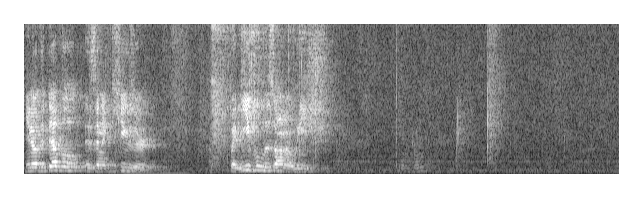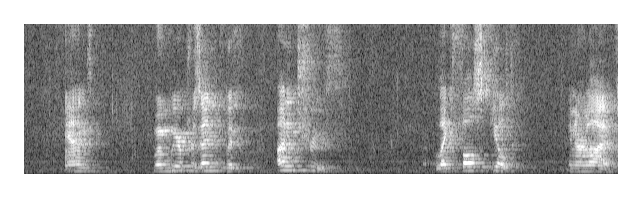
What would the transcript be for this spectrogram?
You know, the devil is an accuser, but evil is on a leash. And when we are presented with untruth, like false guilt in our lives,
